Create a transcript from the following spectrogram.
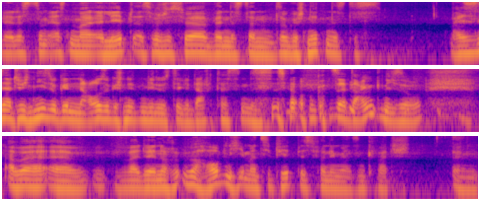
Wer das zum ersten Mal erlebt als Regisseur, wenn das dann so geschnitten ist, das. Weil es ist natürlich nie so genauso geschnitten, wie du es dir gedacht hast. Und das ist ja auch Gott sei Dank nicht so. Aber äh, weil du ja noch überhaupt nicht emanzipiert bist von dem ganzen Quatsch. Ähm,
